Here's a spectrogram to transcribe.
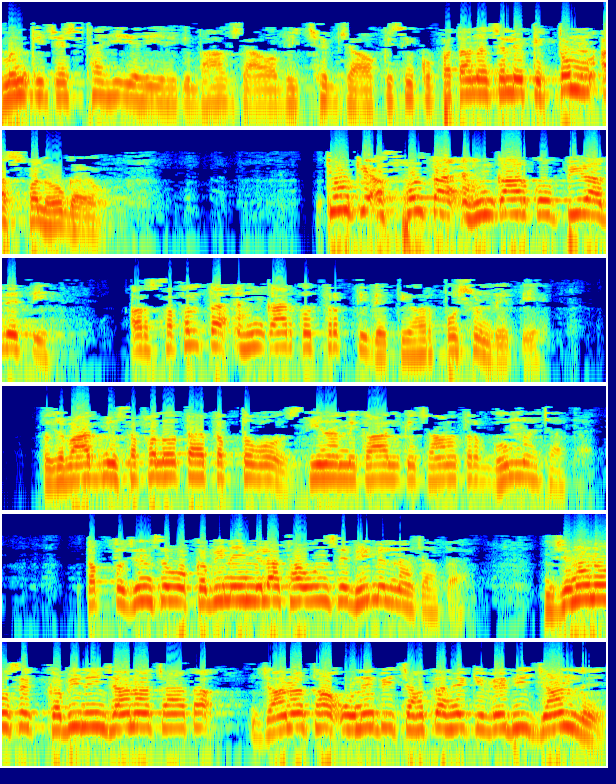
मन की चेष्टा ही यही है कि भाग जाओ, अभी छिप जाओ, किसी को पता न चले कि तुम असफल हो गए हो। क्योंकि असफलता अहंकार को पीड़ा देती है और सफलता अहंकार को तृप्ति देती है और पोषण देती है। तो जब आदमी सफल होता है, तब तो वो सीना निकाल के चारों तरफ़ घूमना चाहता है। तब तो जिनसे वो कभी नहीं मिला था, उनसे भी मिलना चाहता है। जिन्होंने उसे कभी नहीं जाना चाहता, जाना था, उन्हें भी चाहता है कि वे भी जान लें।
